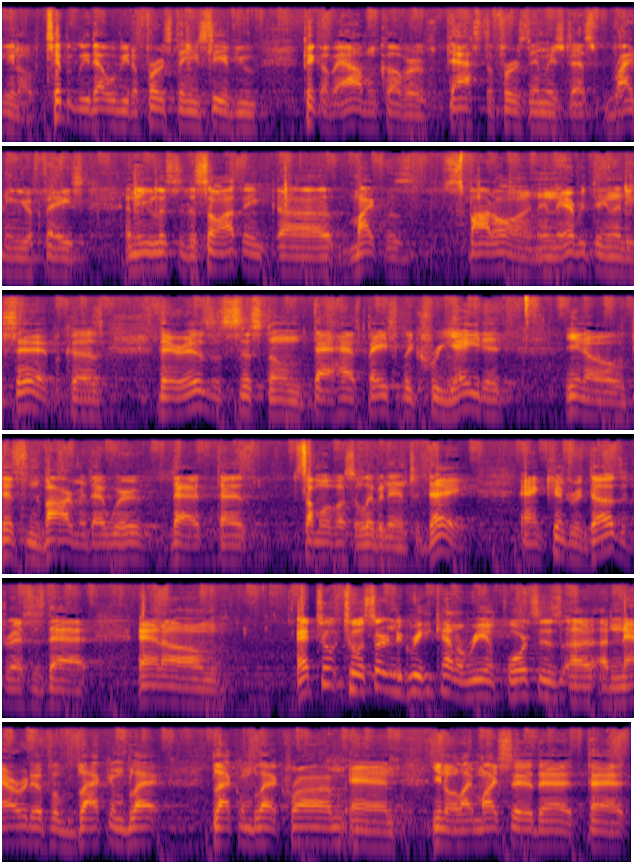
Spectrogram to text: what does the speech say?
you know, typically that would be the first thing you see if you pick up an album cover. That's the first image that's right in your face. And then you listen to the song. I think uh, Mike was spot on in everything that he said because there is a system that has basically created, you know, this environment that we're that that some of us are living in today. And Kendrick does addresses that, and um, and to to a certain degree, he kind of reinforces a, a narrative of black and black. Black on black crime, and you know, like Mike said, that that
